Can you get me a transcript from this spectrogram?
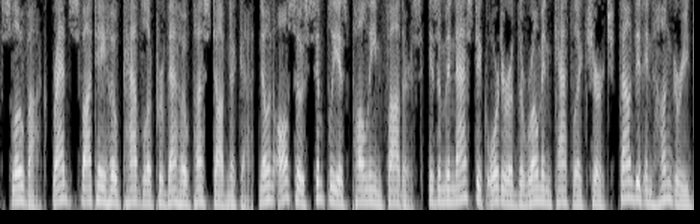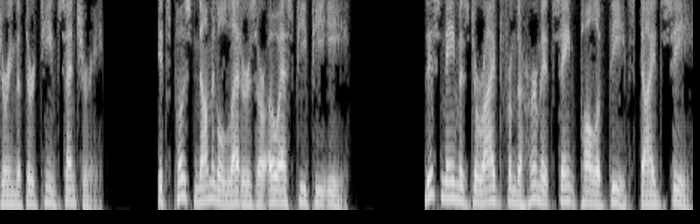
Slovak, Rad Svateho Pavla Praveho Pustovnika, known also simply as Pauline Fathers, is a monastic order of the Roman Catholic Church, founded in Hungary during the 13th 13th century. Its post-nominal letters are OSPPE. This name is derived from the hermit Saint Paul of Thebes died c.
